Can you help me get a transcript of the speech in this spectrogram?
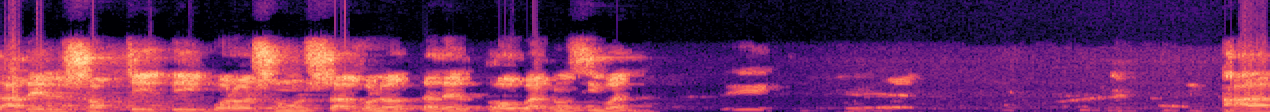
তাদের সবচেয়ে বড় সমস্যা হলো তাদের না। আর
